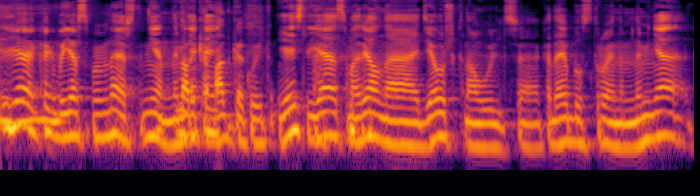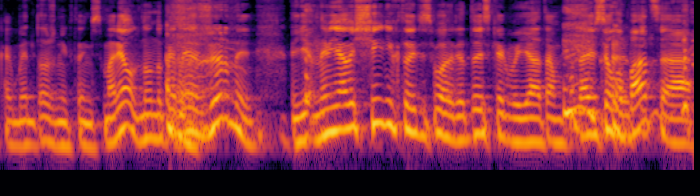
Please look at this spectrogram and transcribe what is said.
я как бы я вспоминаю, что не, на меня, Наркоман какой-то. Я, Если я смотрел на девушек на улице, когда я был стройным, на меня как бы тоже никто не смотрел, но, но когда я жирный, я- на меня вообще никто не смотрит. То есть как бы я там пытаюсь улыбаться,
